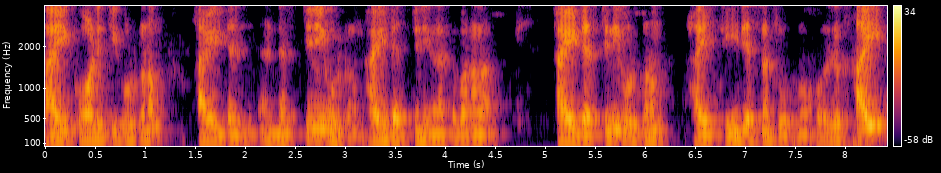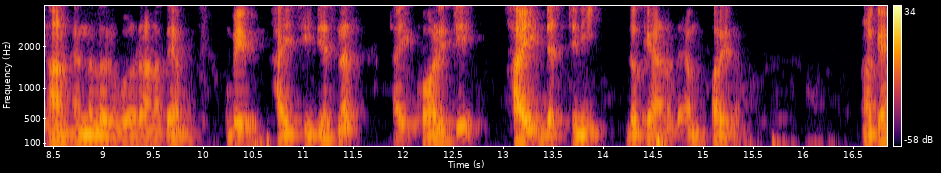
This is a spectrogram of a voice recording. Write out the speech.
ഹൈ ക്വാളിറ്റി കൊടുക്കണം ഹൈ ഡെസ്റ്റിനി കൊടുക്കണം. ഹൈ ഡെസ്റ്റിനി എന്നൊക്കെ പറഞ്ഞതാണ്. ഹൈ ഡെസ്റ്റിനി കൊടുക്കണം ഹൈ സീരിയസ്നെസ് കൊടുക്കണം. ഒരു ഹൈ ആണ് എന്നുള്ള ഒരു വേർഡാണ് അദ്ദേഹം ഉപയോഗിക്കുന്നത് high seriousness high quality high destiny ഇതൊക്കെയാണ് അദ്ദേഹം പറയുന്നത്. Okay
